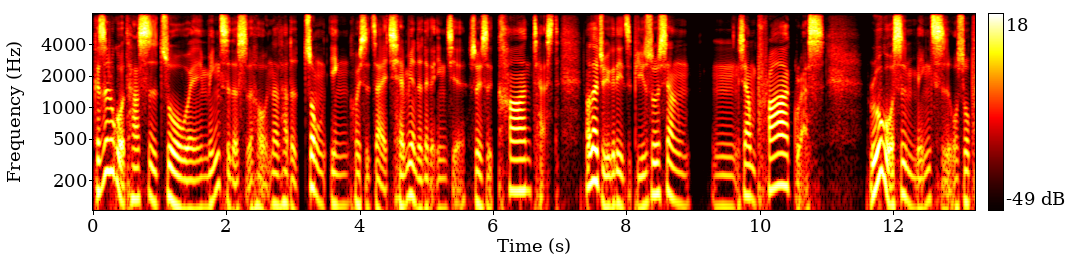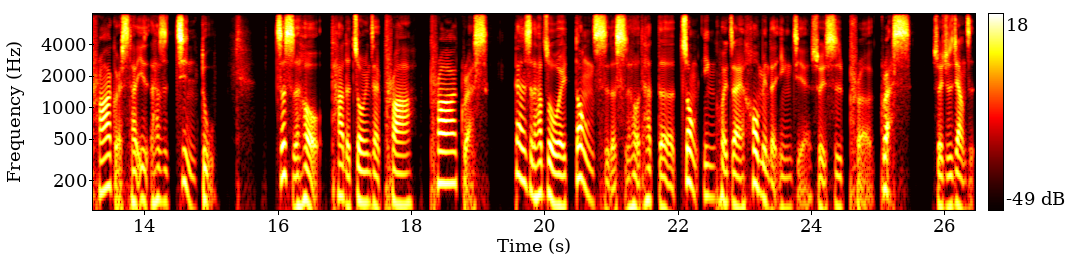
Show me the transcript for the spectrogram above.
可是如果它是作为名词的时候，那它的重音会是在前面的那个音节，所以是 contest。那我再举一个例子，比如说像嗯像 progress，如果是名词，我说 progress，它意它是进度，这时候它的重音在 pro progress。但是它作为动词的时候，它的重音会在后面的音节，所以是 progress。所以就是这样子，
